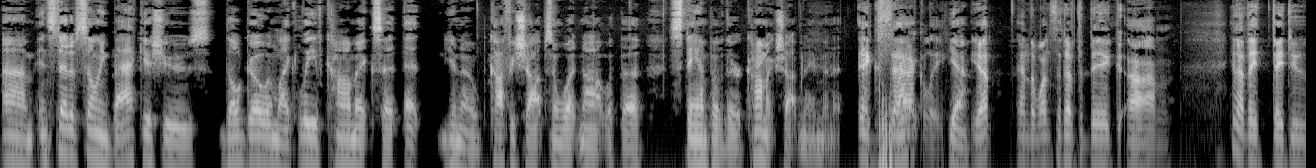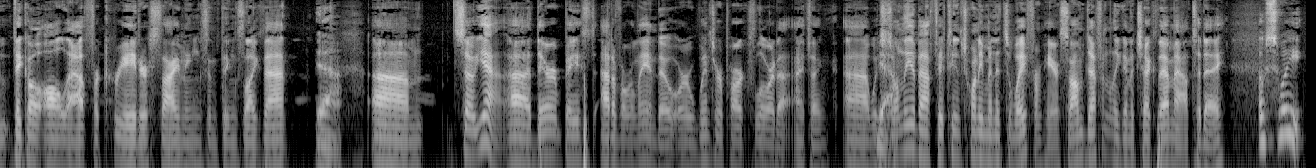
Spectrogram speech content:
um, instead of selling back issues, they'll go and like leave comics at, at you know coffee shops and whatnot with the stamp of their comic shop name in it. Exactly. Right. Yeah. Yep. And the ones that have the big, um, you know, they they do they go all out for creator signings and things like that. Yeah. Um, so yeah, uh, they're based out of Orlando or Winter Park, Florida, I think, uh, which is only about 15, 20 minutes away from here. So I'm definitely going to check them out today. Oh, sweet.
